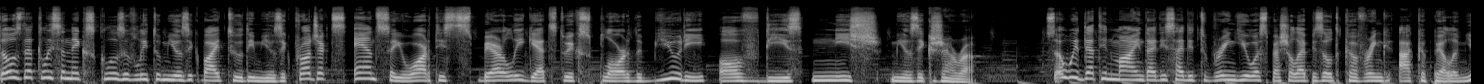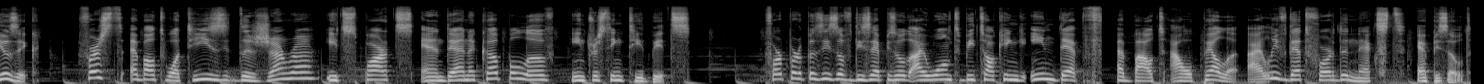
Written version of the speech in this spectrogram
Those that listen exclusively to music by 2D music projects and Seiyu artists barely get to explore the beauty of this niche music genre. So, with that in mind, I decided to bring you a special episode covering a cappella music. First, about what is the genre, its parts, and then a couple of interesting tidbits. For purposes of this episode, I won't be talking in depth about a cappella. I leave that for the next episode.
